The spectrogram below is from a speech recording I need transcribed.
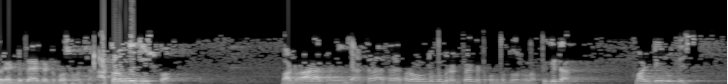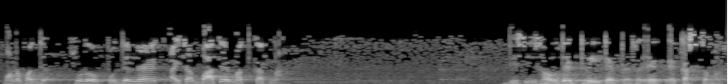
బ్రెడ్ ప్యాకెట్ కోసం వచ్చాను అక్కడ ఉంది తీసుకో. వాడు రాడు అక్కడి నుంచి. అక్కడ అక్కడ ఎక్కడో ఉంటుంది బ్రెడ్ ప్యాకెట్ కొంత దూరంలో. పికిట ట్వంటీ రూపీస్. మొన్న పద్దె చూడు పొద్దున్నే ఐసా బాతే మత్ కర్ణ this is how they treat a customer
